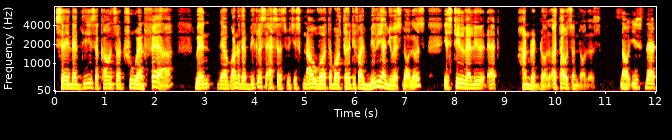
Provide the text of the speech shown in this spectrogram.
saying that these accounts are true and fair when one of their biggest assets, which is now worth about 35 million US dollars, is still valued at hundred dollars, a thousand dollars. Now, is that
